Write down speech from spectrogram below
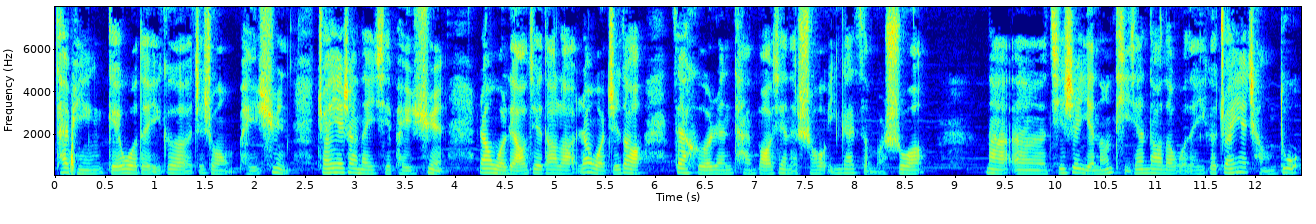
太平给我的一个这种培训，专业上的一些培训，让我了解到了，让我知道在和人谈保险的时候应该怎么说。那嗯，其实也能体现到了我的一个专业程度，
